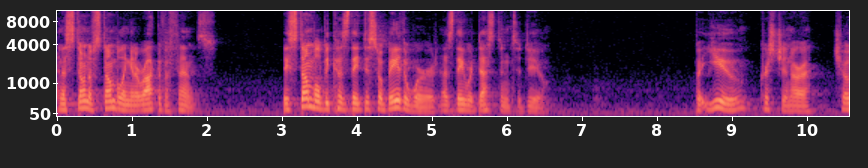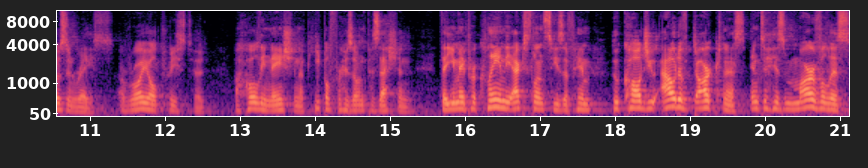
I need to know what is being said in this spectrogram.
and a stone of stumbling and a rock of offense. They stumble because they disobey the word as they were destined to do. But you, Christian, are a chosen race, a royal priesthood, a holy nation, a people for his own possession, that you may proclaim the excellencies of him who called you out of darkness into his marvelous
